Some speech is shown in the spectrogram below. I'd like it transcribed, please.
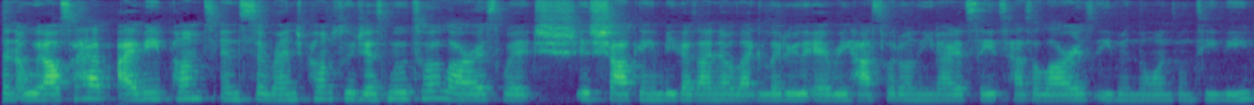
and we also have IV pumps and syringe pumps. We just moved to Alaris, which is shocking because I know like literally every hospital in the United States has Alaris, even the ones on TV.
